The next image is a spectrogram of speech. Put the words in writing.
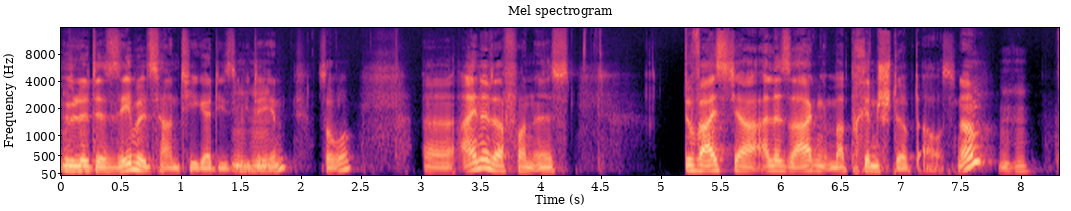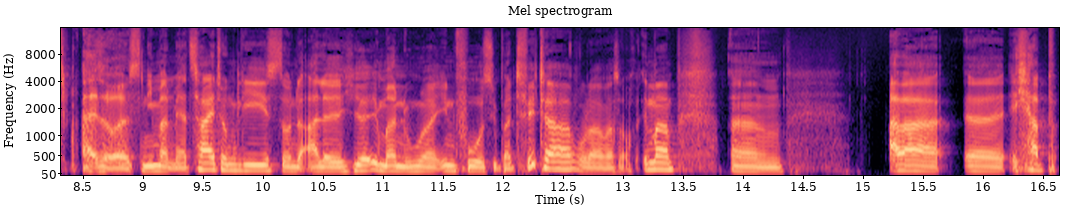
Höhle der Säbelzahntiger, diese Ideen. So. Äh, eine davon ist, du weißt ja, alle sagen immer, Print stirbt aus, ne? Also, dass niemand mehr Zeitung liest und alle hier immer nur Infos über Twitter oder was auch immer. Ähm, aber äh, ich habe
